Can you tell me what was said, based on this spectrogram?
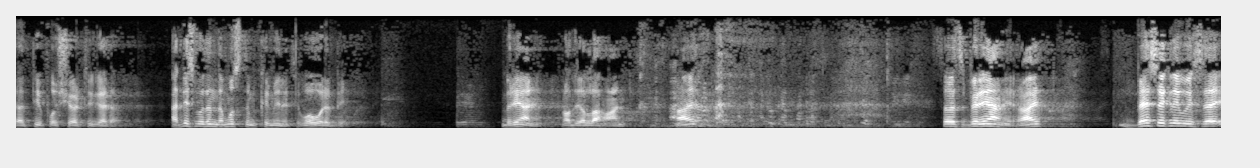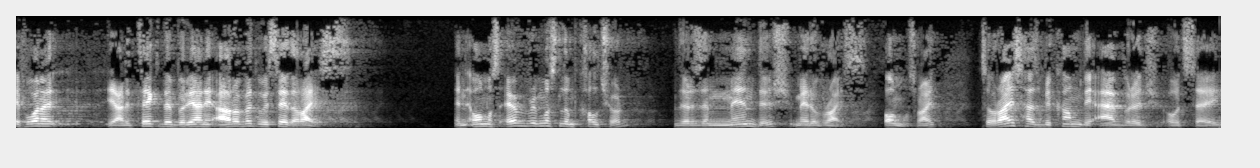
that people share together? At least within the Muslim community, what would it be? Biryani, radiallahu anhu. Right? so it's biryani, right? Basically, we say, if we want to yani, take the biryani out of it, we say the rice. In almost every Muslim culture, there is a main dish made of rice, almost, right? So rice has become the average, I would say,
